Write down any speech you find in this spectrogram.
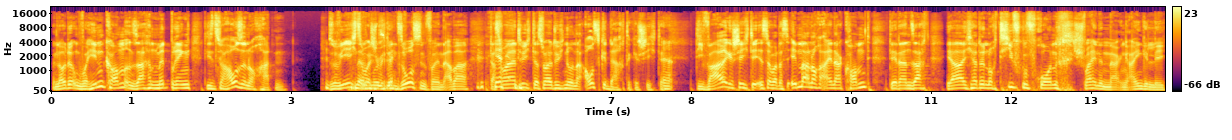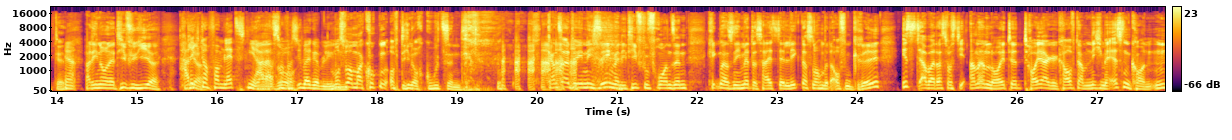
Wenn Leute irgendwo hinkommen und Sachen mitbringen, die sie zu Hause noch hatten. So wie ich zum Beispiel mit den. Soßen vorhin. Aber das war natürlich, das war natürlich nur eine ausgedachte Geschichte. Ja. Die wahre Geschichte ist aber, dass immer noch einer kommt, der dann sagt, ja, ich hatte noch tiefgefrorene Schweinenacken eingelegt. Ja. Hatte ich noch in der Tiefe hier. Hatte hier. ich noch vom letzten Jahr, da ist noch was übergeblieben. Muss man mal gucken, ob die noch gut sind. Kannst du natürlich nicht sehen, wenn die tiefgefroren sind, kriegt man das nicht mit. Das heißt, der legt das noch mit auf den Grill, isst aber das, was die anderen Leute teuer gekauft haben, nicht mehr essen konnten.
